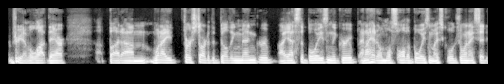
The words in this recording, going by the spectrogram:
I'm sure you have a lot there. But um, when I first started the building men group, I asked the boys in the group, and I had almost all the boys in my school join. I said,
